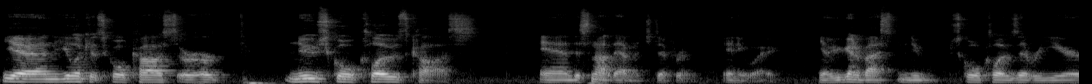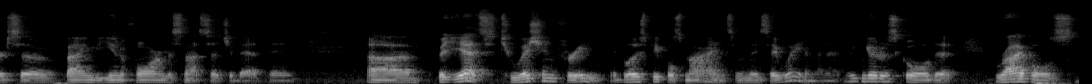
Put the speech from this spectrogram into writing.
Yeah, and you look at school costs or, or new school closed costs, and it's not that much different anyway. You know, you're going to buy new school clothes every year, so buying the uniform is not such a bad thing. Uh, but yeah, it's tuition free. It blows people's minds when they say, wait a minute, we can go to a school that rivals,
